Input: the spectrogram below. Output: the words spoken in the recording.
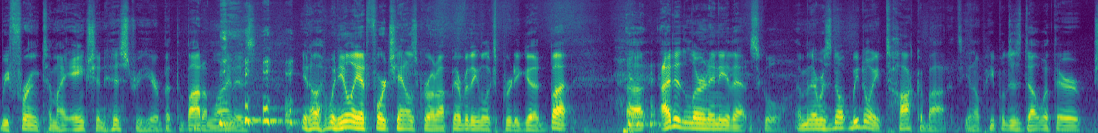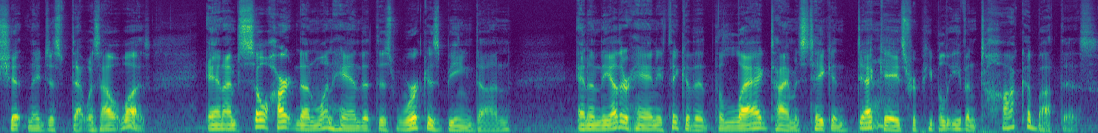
referring to my ancient history here, but the bottom line is, you know, when you only had four channels growing up, everything looks pretty good. But uh, I didn't learn any of that in school. I mean, there was no, we don't even talk about it. You know, people just dealt with their shit and they just, that was how it was. And I'm so heartened on one hand that this work is being done. And on the other hand, you think of the, the lag time, it's taken decades for people to even talk about this.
